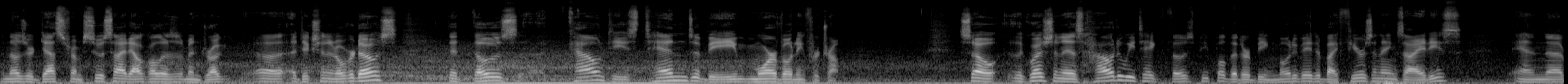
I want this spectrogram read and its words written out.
and those are deaths from suicide, alcoholism, and drug uh, addiction and overdose, that those counties tend to be more voting for Trump. So the question is, how do we take those people that are being motivated by fears and anxieties, and uh,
